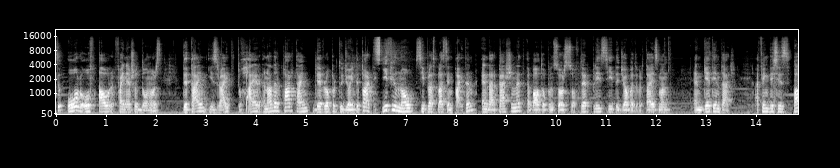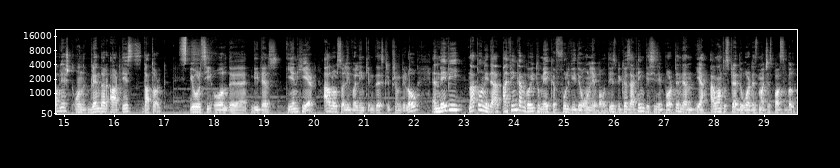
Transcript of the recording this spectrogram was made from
to all of our financial donors, the time is right to hire another part-time developer to join the party. If you know C++ and Python and are passionate about open source software, please see the job advertisement and get in touch. I think this is published on blenderartists.org. You will see all the details in here. I'll also leave a link in the description below. And maybe not only that, I think I'm going to make a full video only about this because I think this is important and yeah, I want to spread the word as much as possible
